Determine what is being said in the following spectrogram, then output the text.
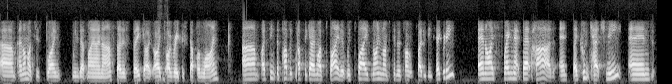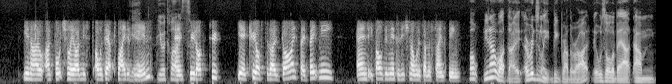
Um, and I'm not just blowing wind up my own arse, so to speak. I, I, I read the stuff online. Um, I think the public loved the game I played. It was played 99% of the time, it was played with integrity. And I swung that bat hard, and they couldn't catch me. And, you know, unfortunately, I missed. I was outplayed at Yeah, the end. you were And close kudos to, yeah, kudos to those guys. They beat me. And if I was in their position, I would have done the same thing. Well, you know what though? Originally, Big Brother, right? It was all about um,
